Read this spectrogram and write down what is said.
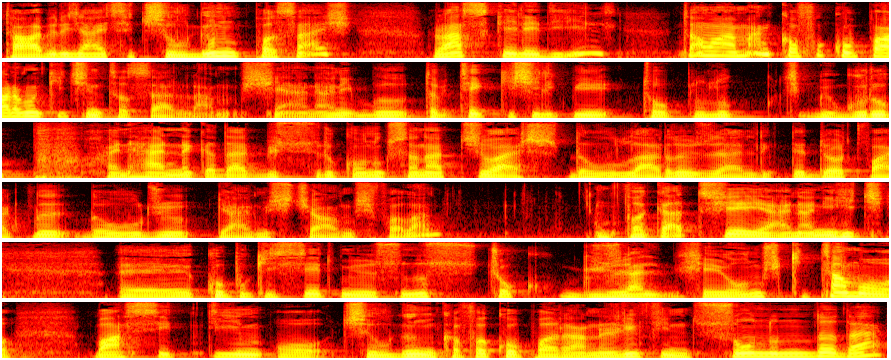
tabiri caizse çılgın pasaj rastgele değil tamamen kafa koparmak için tasarlanmış. Yani hani bu tabii tek kişilik bir topluluk bir grup hani her ne kadar bir sürü konuk sanatçı var davullarda özellikle dört farklı davulcu gelmiş çalmış falan. Fakat şey yani hani hiç e, kopuk hissetmiyorsunuz. Çok güzel şey olmuş ki tam o bahsettiğim o çılgın kafa koparan riffin sonunda da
